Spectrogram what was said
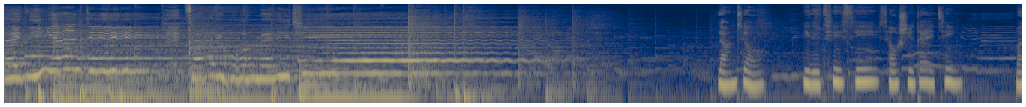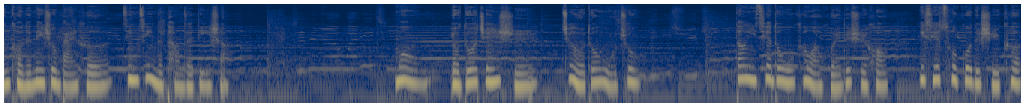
在你眼底，在我眉间。良久，你的气息消失殆尽，门口的那束百合静静地躺在地上。梦有多真实，就有多无助。当一切都无可挽回的时候，那些错过的时刻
